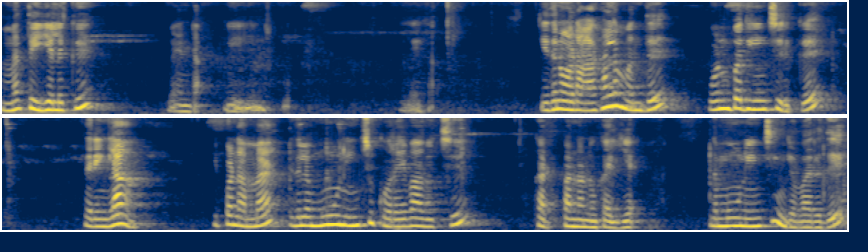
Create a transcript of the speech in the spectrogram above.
நம்ம தையலுக்கு வேண்டாம். ஏழு இன்ச் போ- இதனோட அகலம் வந்து ஒன்பது இன்ச் இருக்குது சரிங்களா? இப்போ நம்ம இதில் மூணு இன்ச்சு குறைவாக வச்சு கட் பண்ணணும் கையை. இந்த மூணு இன்ச்சு இங்கே வருது.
